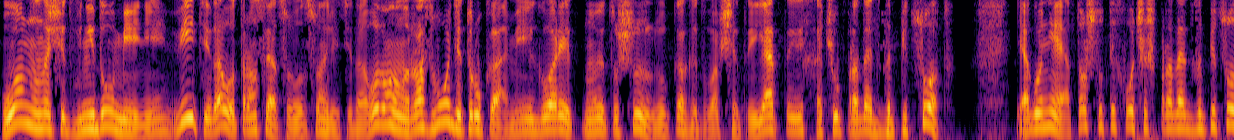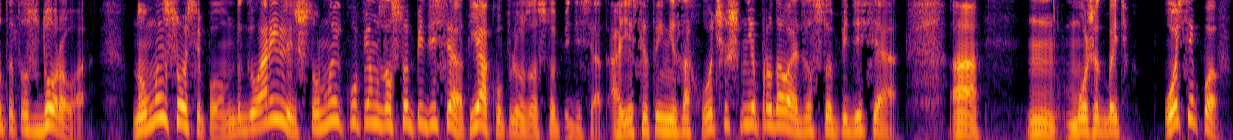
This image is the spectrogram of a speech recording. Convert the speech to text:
Он, значит, в недоумении. Видите, да, вот трансляцию, вот смотрите, да, вот он разводит руками и говорит, ну это что, ну как это вообще-то, я-то их хочу продать за 500. Я говорю, нет, то, что ты хочешь продать за 500, это здорово. Но мы с Осиповым договорились, что мы купим за 150. Я куплю за 150. А если ты не захочешь мне продавать за 150, а, может быть, Осипов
